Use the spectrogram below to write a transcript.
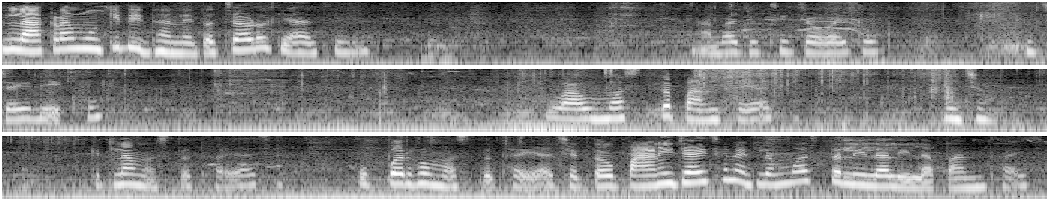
લાકડા મૂકી દીધા ને, તો ચડો ક્યાંથી? આ બાજુથી જવાય તો. જઈ દેખું. વાવ, મસ્ત પાન થયા છે. જો, કેટલા મસ્ત થયા છે. ઉપર હો મસ્ત થયા છે. તો પાણી જાય છે ને એટલે મસ્ત લીલા લીલા પાન થાય છે.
